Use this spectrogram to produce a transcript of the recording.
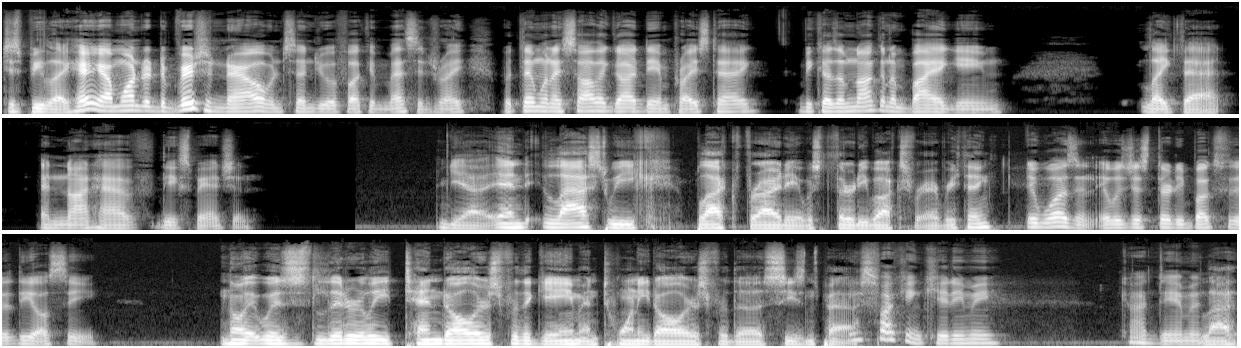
just be like, hey, I'm on the division now, and send you a fucking message, right? But then when I saw the goddamn price tag, because I'm not gonna buy a game like that and not have the expansion. Yeah, and last week Black Friday it was thirty bucks for everything. It wasn't. It was just thirty bucks for the DLC. No, it was literally ten dollars for the game and twenty dollars for the season's Are you fucking kidding me? God damn it. La-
